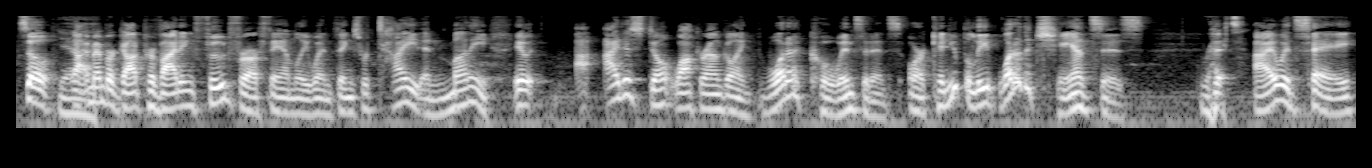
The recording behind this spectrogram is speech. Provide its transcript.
So yeah. I remember God providing food for our family when things were tight and money. It, I, I just don't walk around going, what a coincidence. Or can you believe, what are the chances? Right. I would say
